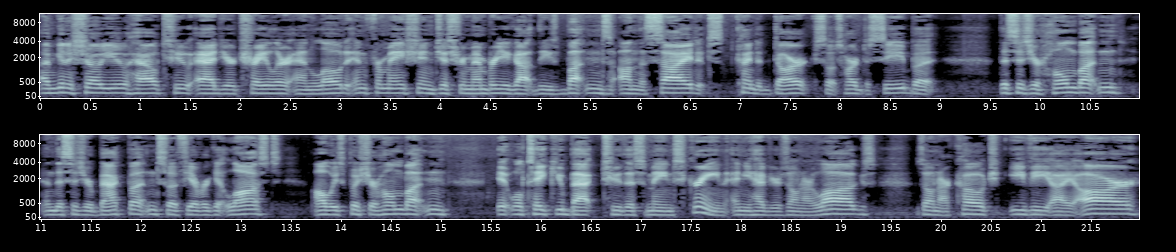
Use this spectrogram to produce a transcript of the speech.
I'm going to show you how to add your trailer and load information. Just remember you got these buttons on the side. It's kind of dark, so it's hard to see, but this is your home button and this is your back button. So if you ever get lost, always push your home button. It will take you back to this main screen and you have your Zonar logs, Zonar coach, EVIR,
